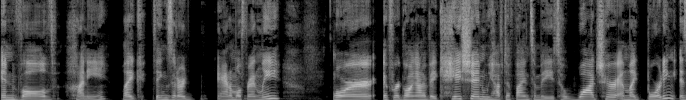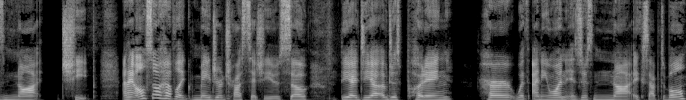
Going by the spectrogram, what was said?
involve honey, like things that are animal friendly, or if we're going on a vacation, we have to find somebody to watch her. And like, boarding is not cheap. And I also have like major trust issues. So the idea of just putting her with anyone is just not acceptable.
